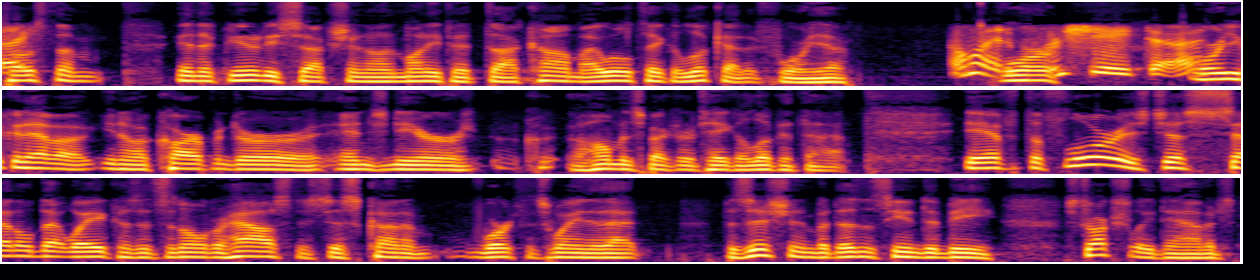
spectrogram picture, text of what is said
post them in the community section on moneypit.com, I will take a look at it for you. I'd Or- appreciate that. Or you could have a you know a carpenter or an engineer, or a home inspector take a look at that. If the floor is just settled that way because it's an older house, and it's just kind of worked its way into that position, but doesn't seem to be structurally damaged,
